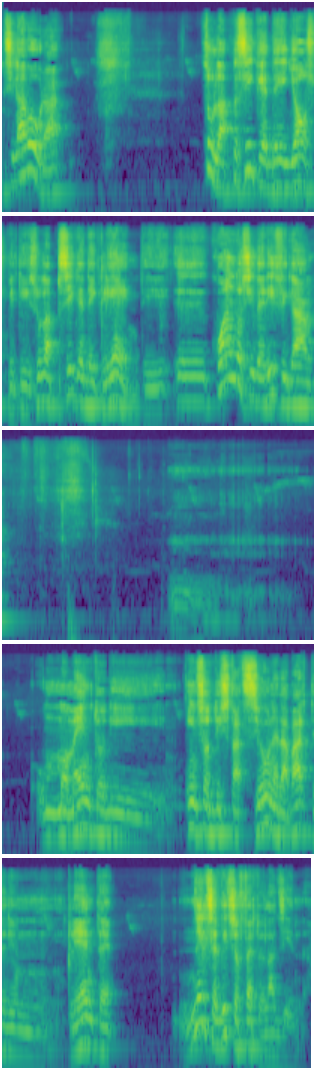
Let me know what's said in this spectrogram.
si lavora sulla psiche degli ospiti, sulla psiche dei clienti, eh, quando si verifica mm, un momento di insoddisfazione da parte di un cliente nel servizio offerto dall'azienda.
